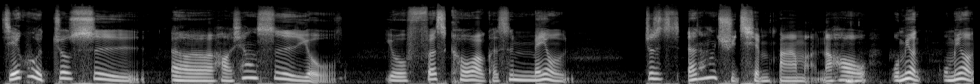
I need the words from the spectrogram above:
结果就是呃，好像是有有 first call，可是没有，就是呃他们取前八嘛，然后我没有，我没有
